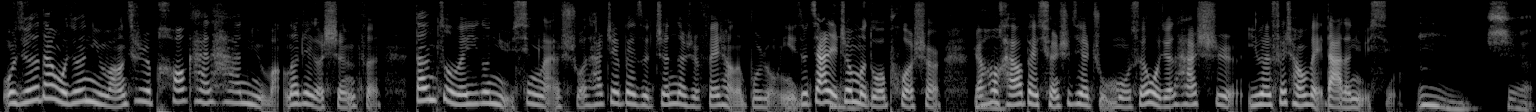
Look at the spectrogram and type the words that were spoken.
我觉得，但是我觉得女王就是抛开她女王的这个身份，单作为一个女性来说，她这辈子真的是非常的不容易。就家里这么多破事儿，然后还要被全世界瞩目，所以我觉得她是一位非常伟大的女性。嗯，是，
